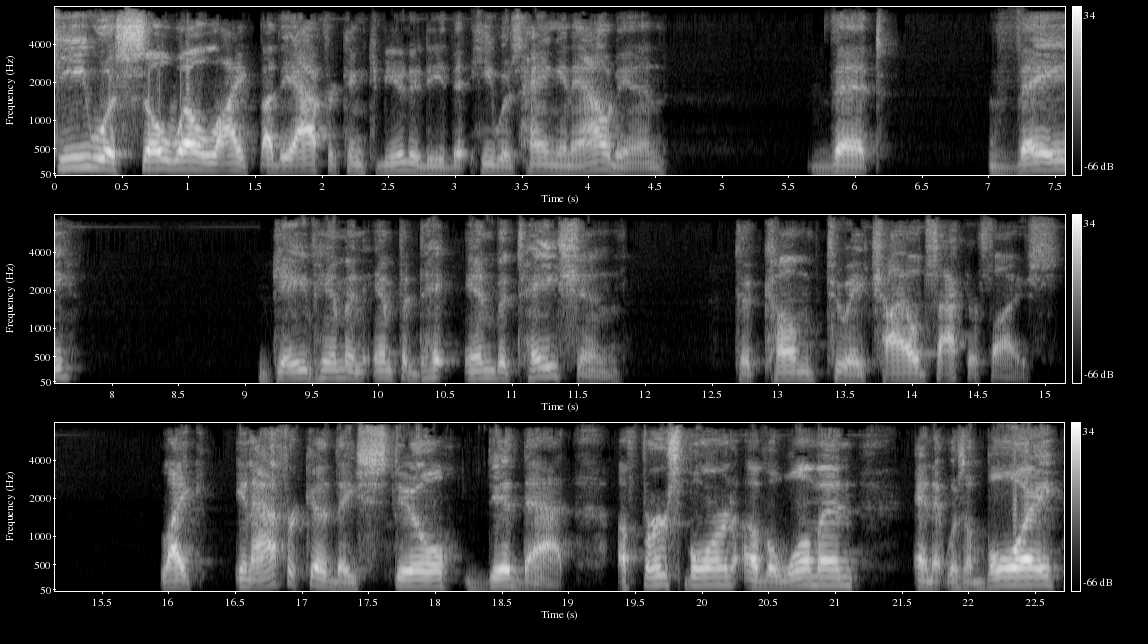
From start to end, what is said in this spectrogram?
he was so well liked by the African community that he was hanging out in that they gave him an invita- invitation to come to a child sacrifice. Like in Africa, they still did that. A firstborn of a woman, and it was a boy,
